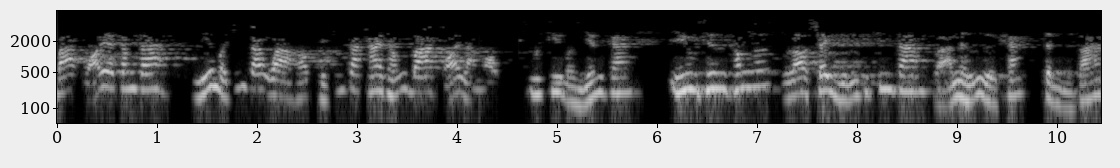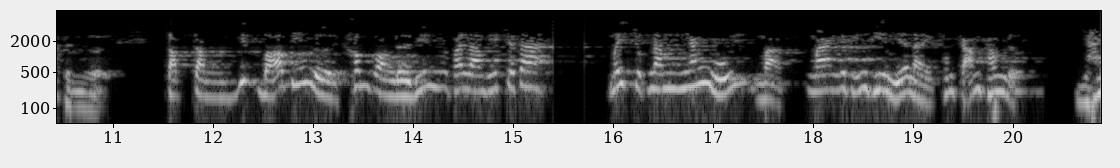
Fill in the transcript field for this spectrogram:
ba cõi ở trong ta, nếu mà chúng ta hòa hợp thì chúng ta khai thống ba cõi là một. Mới kêu bằng dân ca yêu thương không ngớt, lo xây dựng cho chúng ta và ảnh hưởng người khác, tình ta, tình người. Tập tầm dứt bỏ biến người không còn lười biến phải làm việc cho ta. Mấy chục năm ngắn ngủi mà mang cái tiếng thiên nghĩa này không cảm thông được. Giải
